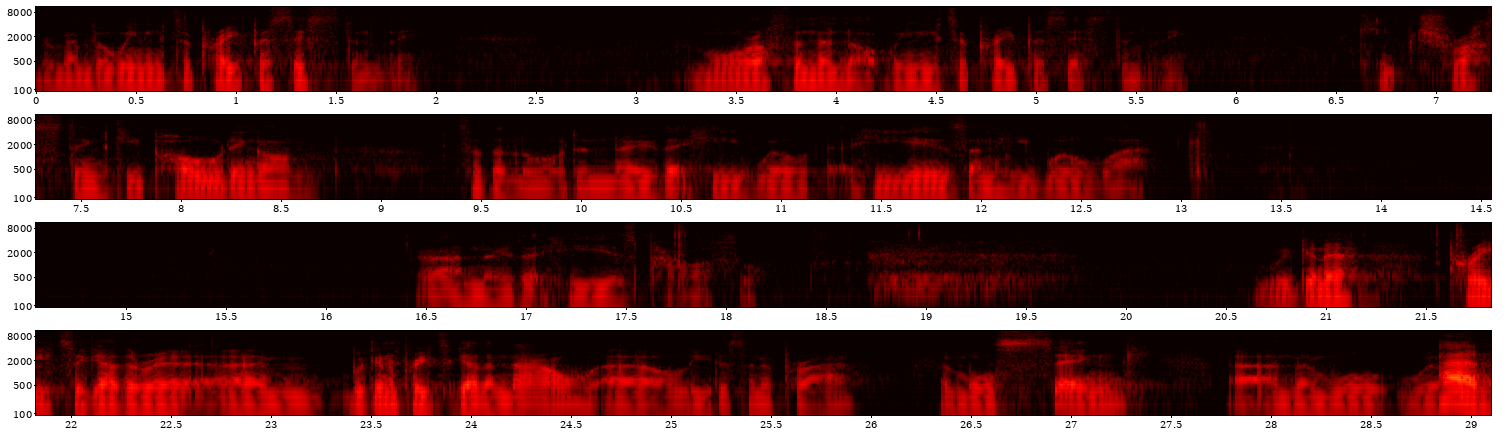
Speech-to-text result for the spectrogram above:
Remember, we need to pray persistently. More often than not, we need to pray persistently. Keep trusting, keep holding on to the Lord and know that He will, He is and He will work. And know that He is powerful. We're to pray together. Um, we're going to pray together now. Uh, I'll lead us in a prayer. Then we'll sing, uh, and then we'll. we'll... 10.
